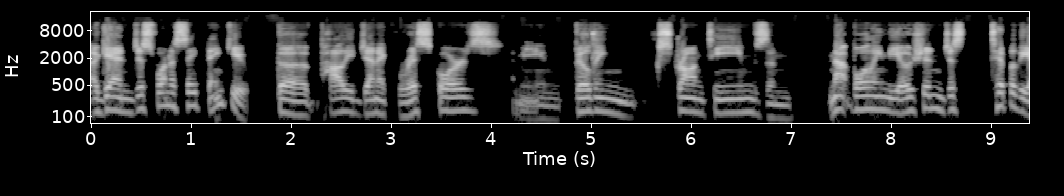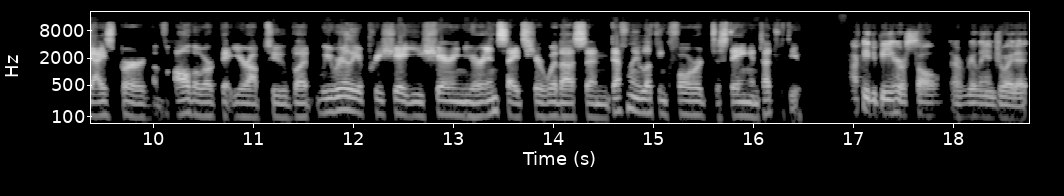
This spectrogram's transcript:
Again, just want to say thank you the polygenic risk scores. I mean, building strong teams and not boiling the ocean, just tip of the iceberg of all the work that you're up to. But we really appreciate you sharing your insights here with us and definitely looking forward to staying in touch with you. Happy to be here, Saul. I really enjoyed it.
